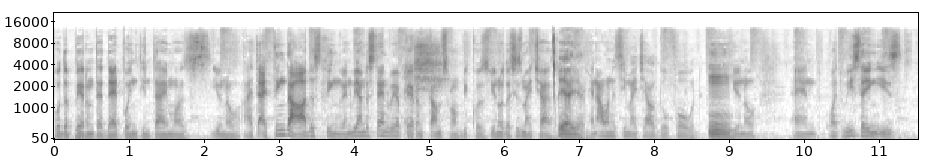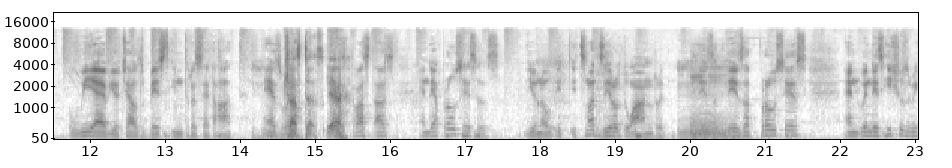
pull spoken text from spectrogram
with the parent at that point in time was, you know, I, th- I think the hardest thing when we understand where a parent comes from because you know this is my child, Yeah, yeah. and I want to see my child go forward, Mm. you know, and what we're saying is we have your child's best interest at heart as well. Trust us, Yes, yeah. trust us, and there are processes. You know, it, it's not zero to 100. There's, a, there's a process. And when there's issues, we,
